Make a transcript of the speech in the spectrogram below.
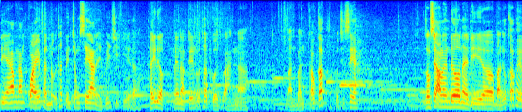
Thì em đang quay phần nội thất bên trong xe để quý anh chị ờ, thấy được. Đây là cái nội thất của bản ờ, bản bản cao cấp của chiếc xe. Dòng xe Outlander này thì ờ, bản cao cấp hay,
